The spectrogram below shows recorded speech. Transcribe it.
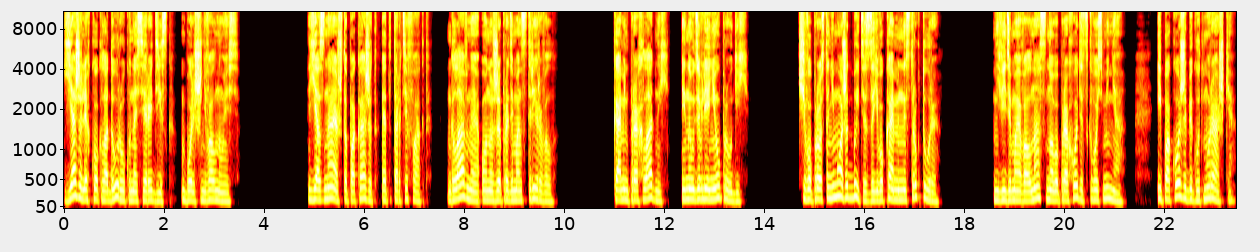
Я же легко кладу руку на серый диск, больше не волнуясь. Я знаю, что покажет этот артефакт. Главное, он уже продемонстрировал. Камень прохладный и, на удивление, упругий. Чего просто не может быть из-за его каменной структуры. Невидимая волна снова проходит сквозь меня, и по коже бегут мурашки.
